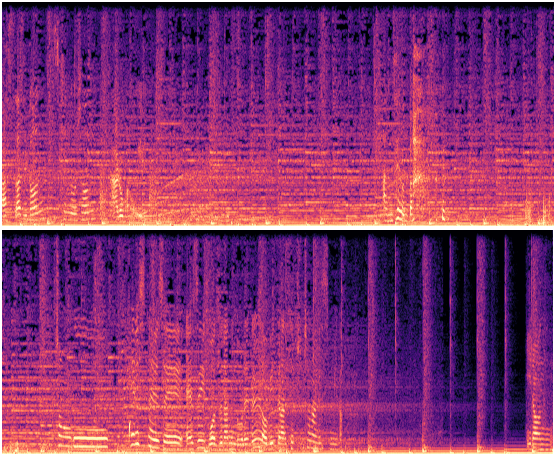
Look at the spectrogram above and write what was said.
마사지건, 스킨로션, 아로마 오일. 안 세운다. 추천곡 해리스타일즈의 As It Was라는 노래를 러비들한테 추천하겠습니다. 이런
